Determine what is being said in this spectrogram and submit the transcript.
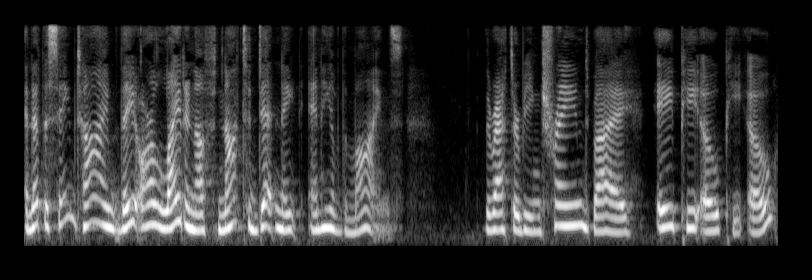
and at the same time, they are light enough not to detonate any of the mines. The rats are being trained by APOPO,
